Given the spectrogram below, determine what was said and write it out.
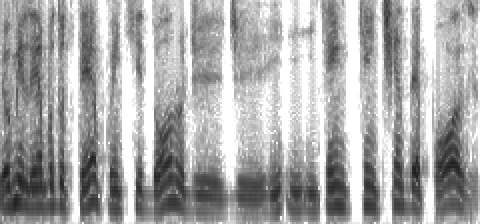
eu me lembro do tempo em que dono de, de em, em quem, quem, tinha depósito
